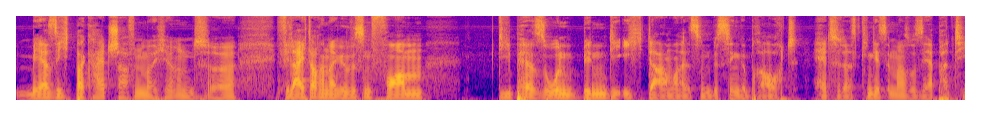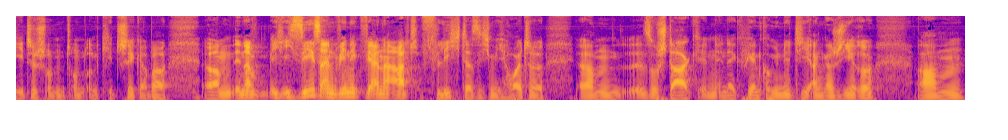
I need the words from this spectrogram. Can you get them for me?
mehr Sichtbarkeit schaffen möchte und äh, vielleicht auch in einer gewissen Form die Person bin, die ich damals so ein bisschen gebraucht hätte. Das klingt jetzt immer so sehr pathetisch und, und, und kitschig, aber ähm, einer, ich, ich sehe es ein wenig wie eine Art Pflicht, dass ich mich heute ähm, so stark in, in der queeren Community engagiere. Ähm,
